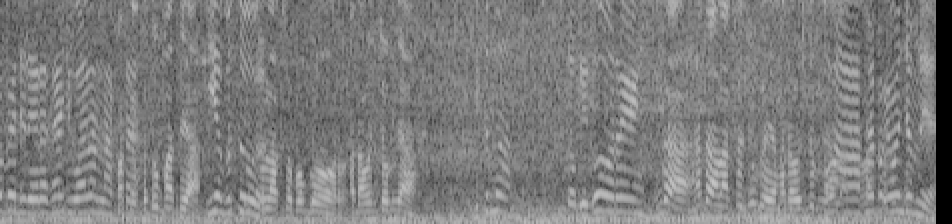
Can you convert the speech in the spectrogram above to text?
apa di daerah saya jualan laksa. Pakai ketupat ya? Iya betul. Itu laksa Bogor, ada oncomnya. Itu mah toge goreng. Enggak, ada laksa juga yang ada oncomnya. Oh laksa pakai oncom dia?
